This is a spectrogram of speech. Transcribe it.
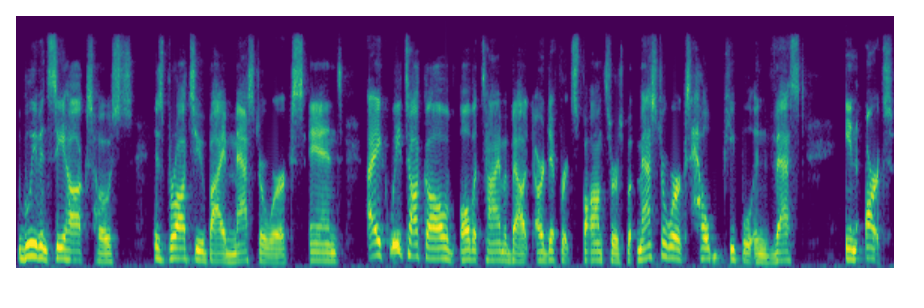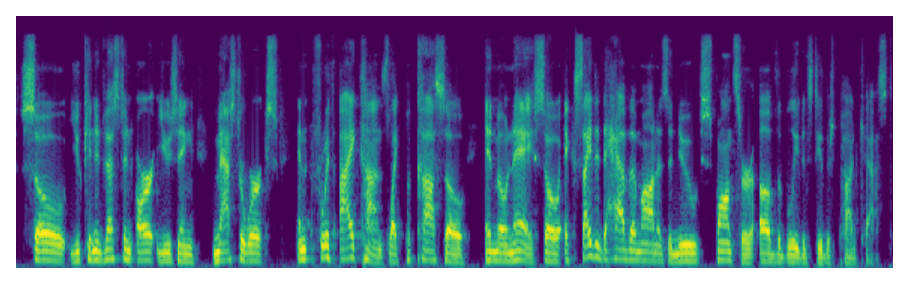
the Bleav in Seahawks hosts is brought to you by Masterworks. And Ike, we talk all all the time about our different sponsors, but Masterworks help people invest in art. So you can invest in art using Masterworks and with icons like Picasso and Monet. So excited to have them on as a new sponsor of the Bleav in Steelers podcast.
